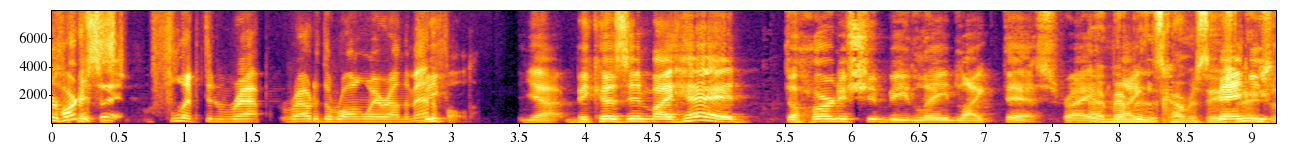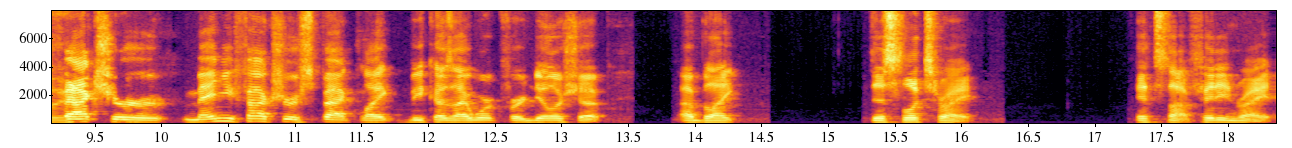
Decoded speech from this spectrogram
the harness 100%. is flipped and wrapped routed the wrong way around the manifold." Yeah, because in my head, the harness should be laid like this, right? I remember Like, this conversation actually. manufacturer manufacturer spec like because I work for a dealership, I'm like, this looks right. it's not fitting right.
